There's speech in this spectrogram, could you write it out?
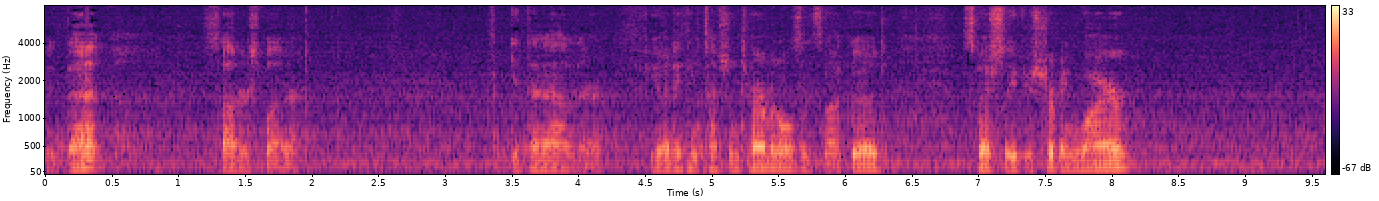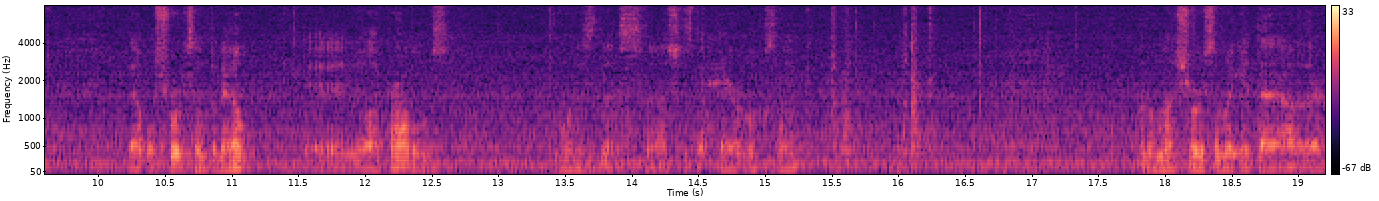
Like that, solder splatter. Get that out of there. If you have anything touching terminals, it's not good, especially if you're stripping wire. That will short something out, and you'll have problems. What is this? That's just a hair, it looks like but I'm not sure, so I'm going to get that out of there.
